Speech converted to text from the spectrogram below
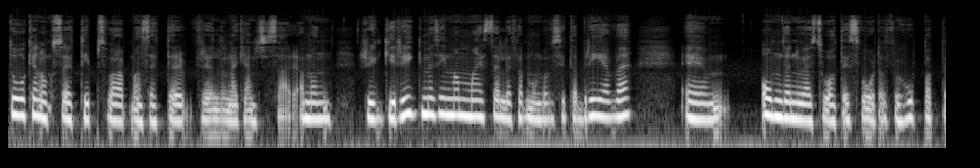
Då kan också ett tips vara att man sätter föräldrarna kanske så här, ja men rygg i rygg med sin mamma istället för att man behöver sitta bredvid. Ehm, om det nu är så att det är svårt att få ihop att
